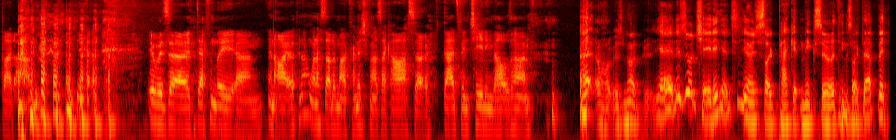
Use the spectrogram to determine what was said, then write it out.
But um, yeah, it was uh, definitely um, an eye opener when I started my apprenticeship. I was like, ah, so dad's been cheating the whole time. Uh, oh, it was not. Yeah, it is not cheating. It's you know just like packet mixer or things like that. But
